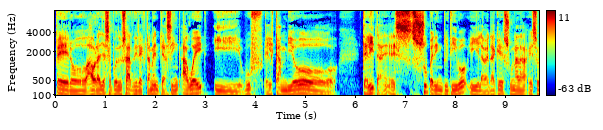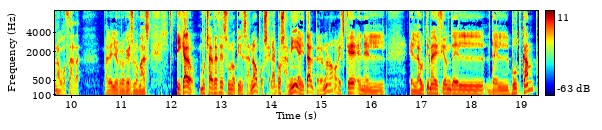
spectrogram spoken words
pero ahora ya se puede usar directamente Async Await y, uff, el cambio telita, ¿eh? es súper intuitivo y la verdad que es una, es una gozada. ¿Vale? Yo creo que es lo más. Y claro, muchas veces uno piensa, no, pues será cosa mía y tal, pero no, no, es que en, el, en la última edición del, del Bootcamp,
